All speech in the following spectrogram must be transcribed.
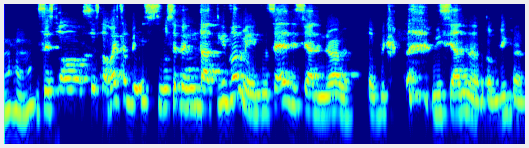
Uhum. Você, só, você só vai saber isso se você perguntar ativamente. Você é viciado em droga? Tô brincando. Viciado não, tô brincando.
